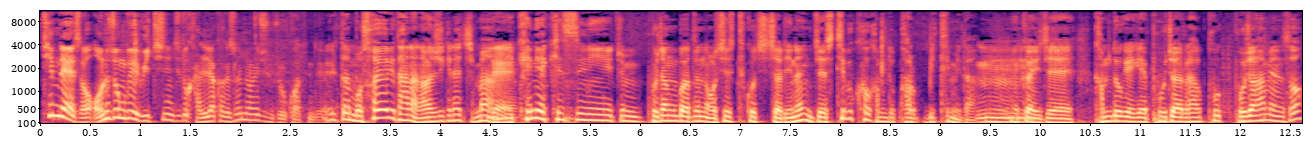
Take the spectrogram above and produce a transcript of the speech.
팀 내에서 어느 정도의 위치인지도 간략하게 설명해 주시면 좋을 것 같은데요. 일단 뭐 서열이 다 나눠지긴 했지만 네. 이 케니 애킨슨이 좀 보장받은 어시스턴트 코치 자리는 이제 스티브 커 감독 바로 밑입니다. 음. 그러니까 이제 감독에게 보좌를 하고 보좌하면서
